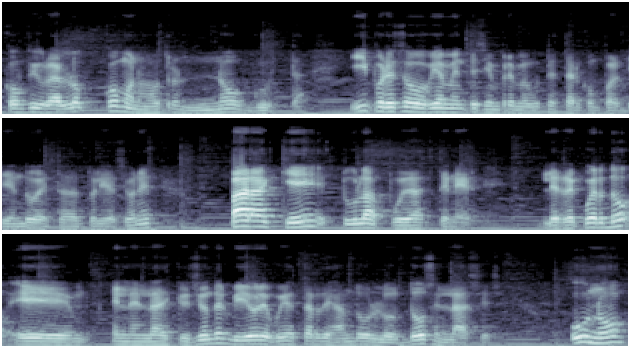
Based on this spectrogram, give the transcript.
configurarlo como nosotros nos gusta. Y por eso obviamente siempre me gusta estar compartiendo estas actualizaciones para que tú las puedas tener. Les recuerdo, eh, en la descripción del video les voy a estar dejando los dos enlaces. Uno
